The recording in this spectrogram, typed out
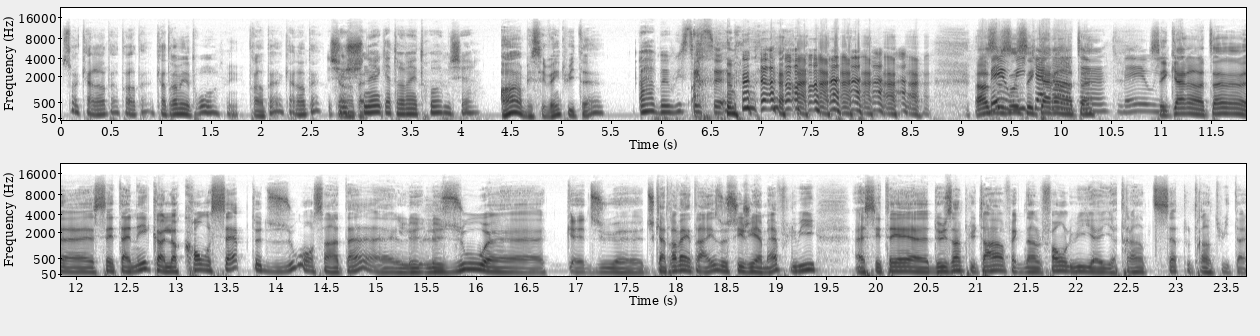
C'est ça, 40 ans, 30 ans? 83? c'est 30 ans, 40 ans? Je 40 suis né en 83, Michel. Ah, mais c'est 28 ans. Ah, ben oui, c'est ça. Ah, c'est Ben ça, oui, c'est 40 ans. Ben oui. C'est 40 ans euh, cette année que le concept du zoo, on s'entend, euh, le, le zoo euh, du, du 93 de CGMF, lui, c'était deux ans plus tard. Fait que dans le fond, lui, il a- il a 37 ou 38 ans.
